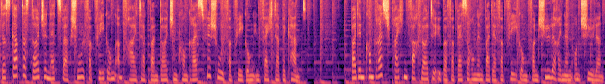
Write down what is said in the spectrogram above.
Das gab das Deutsche Netzwerk Schulverpflegung am Freitag beim Deutschen Kongress für Schulverpflegung in Fechter bekannt. Bei dem Kongress sprechen Fachleute über Verbesserungen bei der Verpflegung von Schülerinnen und Schülern.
